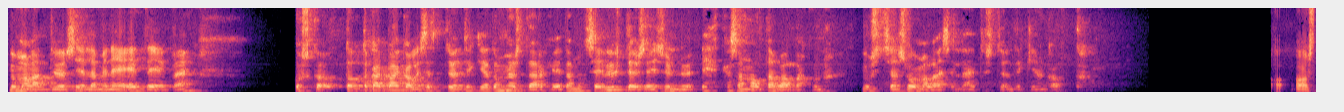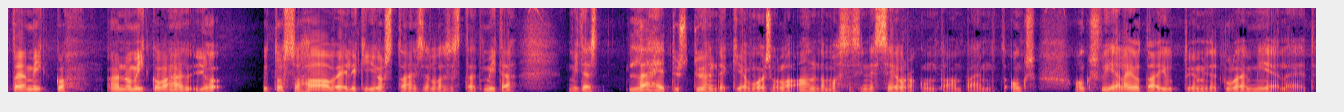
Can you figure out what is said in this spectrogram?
Jumalan työ siellä menee eteenpäin. Koska totta kai paikalliset työntekijät on myös tärkeitä, mutta se yhteys ei synny ehkä samalla tavalla kuin just sen suomalaisen lähetystyöntekijän kautta. Asta ja Mikko. No Mikko vähän jo tuossa haaveilikin jostain sellaisesta, että mitä, mitä lähetystyöntekijä voisi olla antamassa sinne seurakuntaan päin, mutta onko vielä jotain juttuja, mitä tulee mieleen? Että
